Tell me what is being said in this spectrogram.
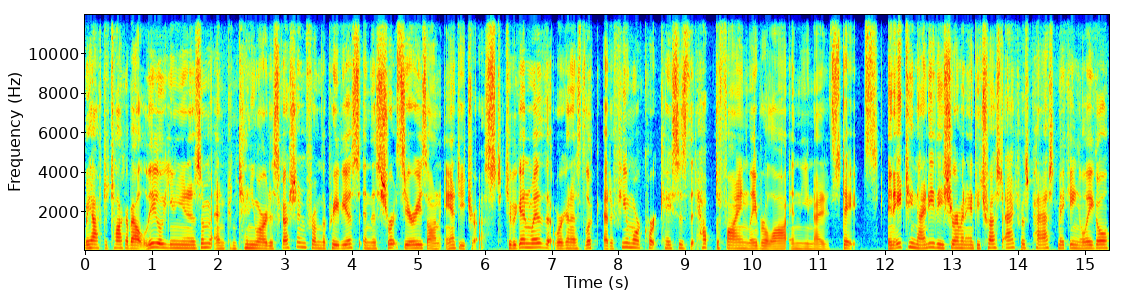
we have to talk about legal unionism and continue our discussion from the previous in this short series on antitrust. To begin with, we're going to look at a few more court cases that help define labor law in the United States. In 1890, the Sherman Antitrust Act was passed, making illegal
